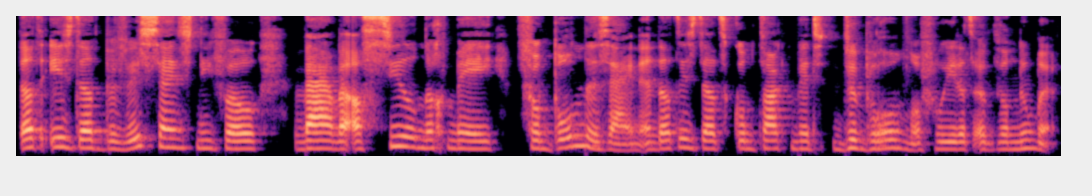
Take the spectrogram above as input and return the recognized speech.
dat is dat bewustzijnsniveau waar we als ziel nog mee verbonden zijn. En dat is dat contact met de bron, of hoe je dat ook wil noemen.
